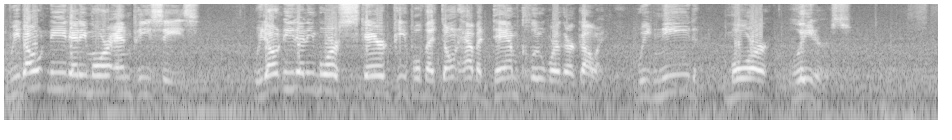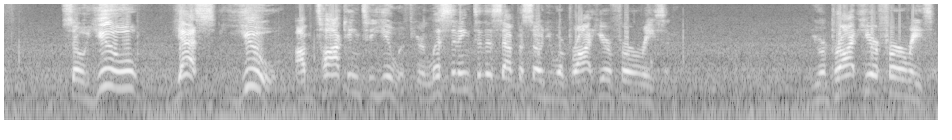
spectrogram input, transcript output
we don't need any more NPCs. We don't need any more scared people that don't have a damn clue where they're going. We need more leaders. So, you, yes, you, I'm talking to you. If you're listening to this episode, you were brought here for a reason. You were brought here for a reason.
